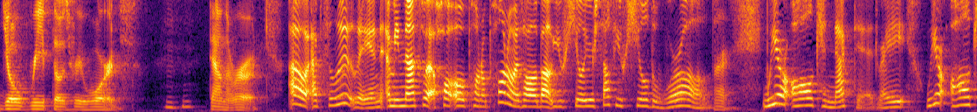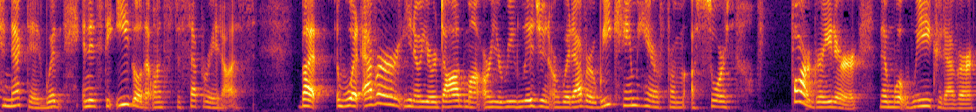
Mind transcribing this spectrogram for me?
you'll reap those rewards mm-hmm. down the road. Oh, absolutely. And I mean, that's what Ho'oponopono is all about. You heal yourself, you heal the world. Right. We are all connected, right? We are all connected with, and it's the ego that wants to separate us. But whatever, you know, your dogma or your religion or whatever, we came here from a source far greater than what we could ever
